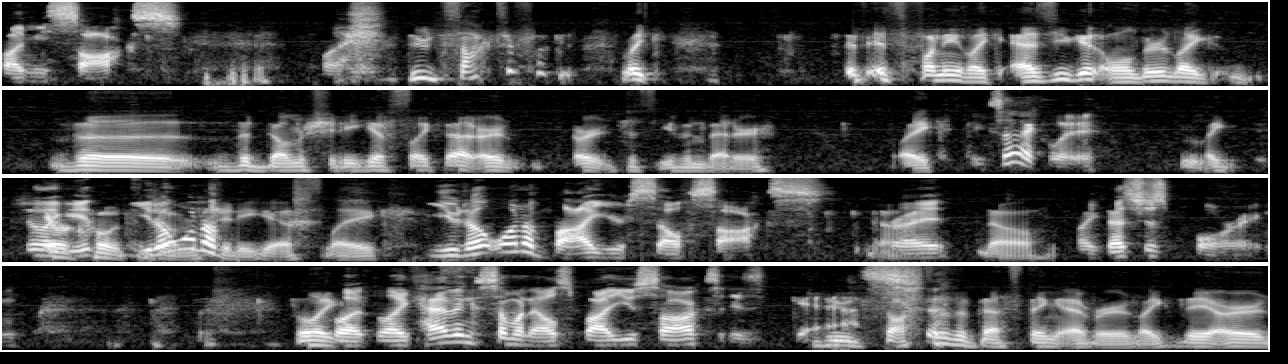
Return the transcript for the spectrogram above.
buy me socks. Like, Dude, socks are fucking like it, it's funny like as you get older like the the dumb shitty gifts like that are are just even better. Like exactly. like So, like, you, you don't want to. shitty gifts like You don't want to buy yourself socks, No. right? no. Like that's just boring. But like but like having someone else buy you socks is gas. Dude, socks are the best thing ever. Like they are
